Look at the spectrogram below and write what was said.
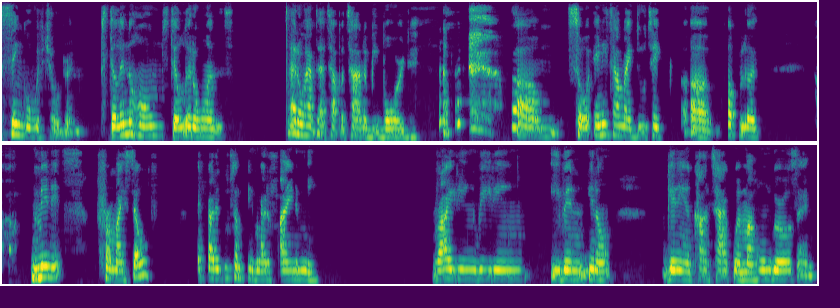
single with children. Still in the home, still little ones. I don't have that type of time to be bored. um, so anytime I do take a couple of minutes for myself, I try to do something gratifying to me. Writing, reading, even, you know, getting in contact with my homegirls and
